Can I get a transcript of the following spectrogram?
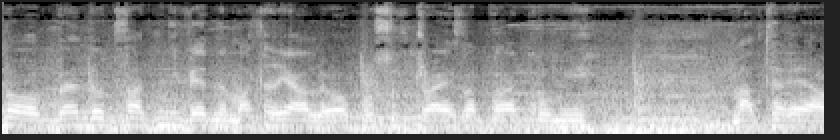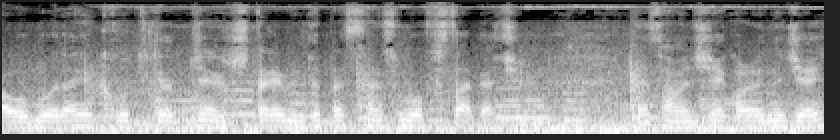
no, będą dwa dni w jednym materiale, bo po prostu wczoraj zabrakło mi materiału, były takie krótkie odcinek, 4 minuty bez sensu było wstawiać. Więc mamy dzisiaj kolejny dzień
